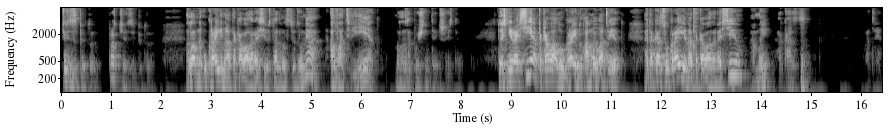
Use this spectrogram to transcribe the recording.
Через запятую. Просто через запятую. А главное, Украина атаковала Россию 122, а в ответ было запущено 36. То есть не Россия атаковала Украину, а мы в ответ. А это, оказывается, Украина атаковала Россию, а мы, оказывается, в ответ.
